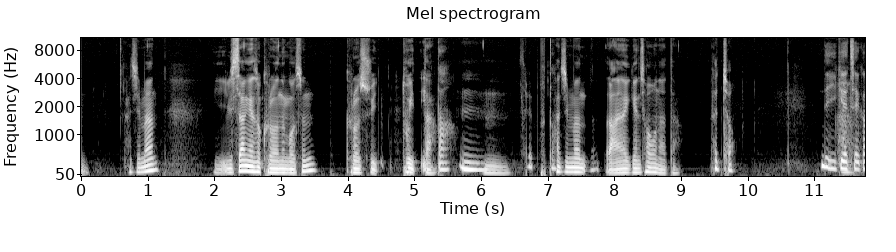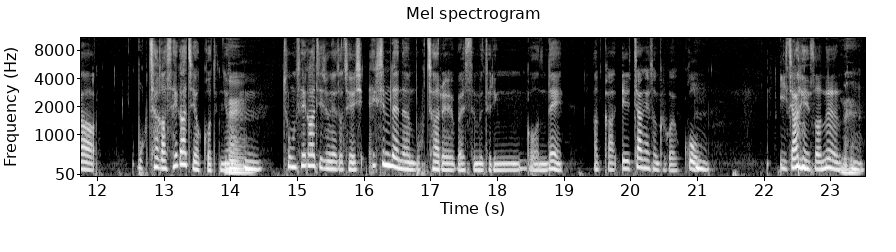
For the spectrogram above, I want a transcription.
음. 하지만 이 일상에서 그러는 것은 그럴 수도 있다. 있다. 음, 음. 슬프다. 하지만 나에겐 서운하다. 그렇죠. 근데 이게 아. 제가 목차가 세 가지였거든요. 네. 음, 총세 가지 중에서 제일 시- 핵심되는 목차를 말씀을 드린 건데 아까 1장에선 그거였고 음, 2장에서는 네. 음.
